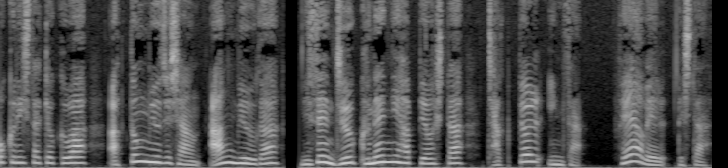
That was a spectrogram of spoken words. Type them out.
お送りした曲はアクトンミュージシャンアンミューが2019年に発表した「着별인사フェアウェル」でした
